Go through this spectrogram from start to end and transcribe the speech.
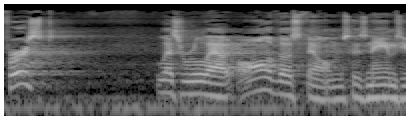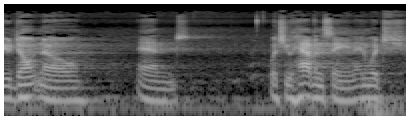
First, let's rule out all of those films whose names you don't know and which you haven't seen and which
